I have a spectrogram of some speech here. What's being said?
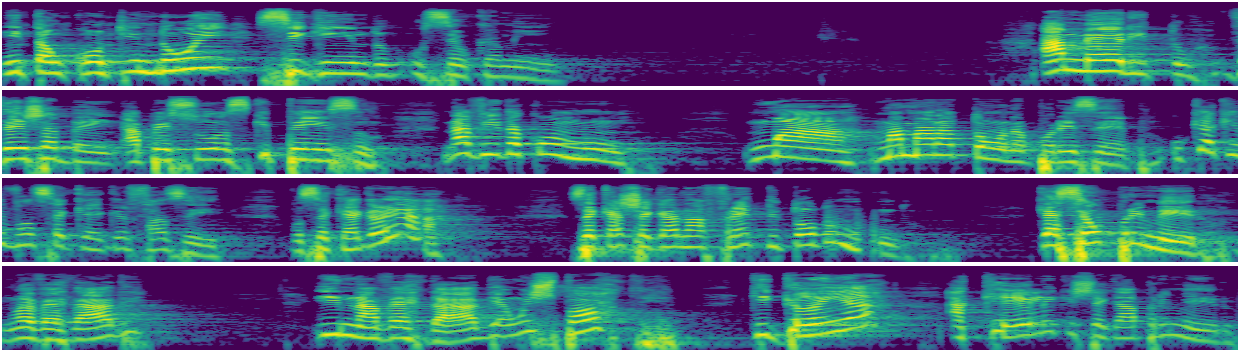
Então continue seguindo o seu caminho. Há mérito, veja bem, há pessoas que pensam na vida comum, uma, uma maratona, por exemplo. O que é que você quer fazer? Você quer ganhar. Você quer chegar na frente de todo mundo. Quer ser o primeiro, não é verdade? E, na verdade, é um esporte que ganha aquele que chegar primeiro.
